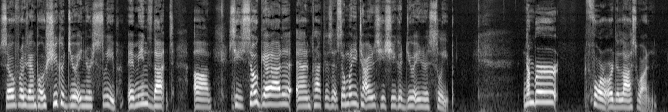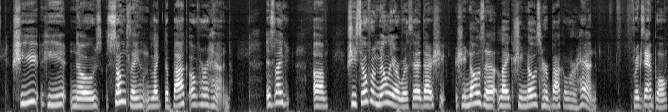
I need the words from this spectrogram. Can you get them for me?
So, for example, she could do it in her sleep. It means that um, she's so good at it and practiced it so many times, he, she could do it in her sleep. Number four, or the last one. She, he knows something like the back of her hand. It's like um, she's so familiar with it that she, she knows it like she knows her back of her hand. For example,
